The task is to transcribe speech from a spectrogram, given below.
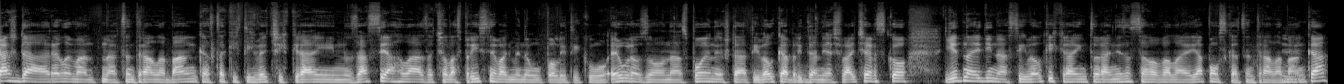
každá relevantná centrálna banka z takých tých väčších krajín zasiahla, začala sprísňovať menovú politiku. Eurozóna, Spojené štáty, Veľká Británia, Švajčiarsko. Jedna jediná z tých veľkých krajín, ktorá nezasahovala, je Japonská centrálna mm. banka,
